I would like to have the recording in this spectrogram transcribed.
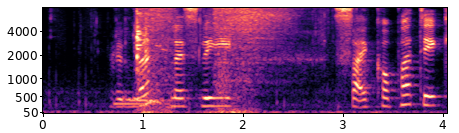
relentlessly psychopathic.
